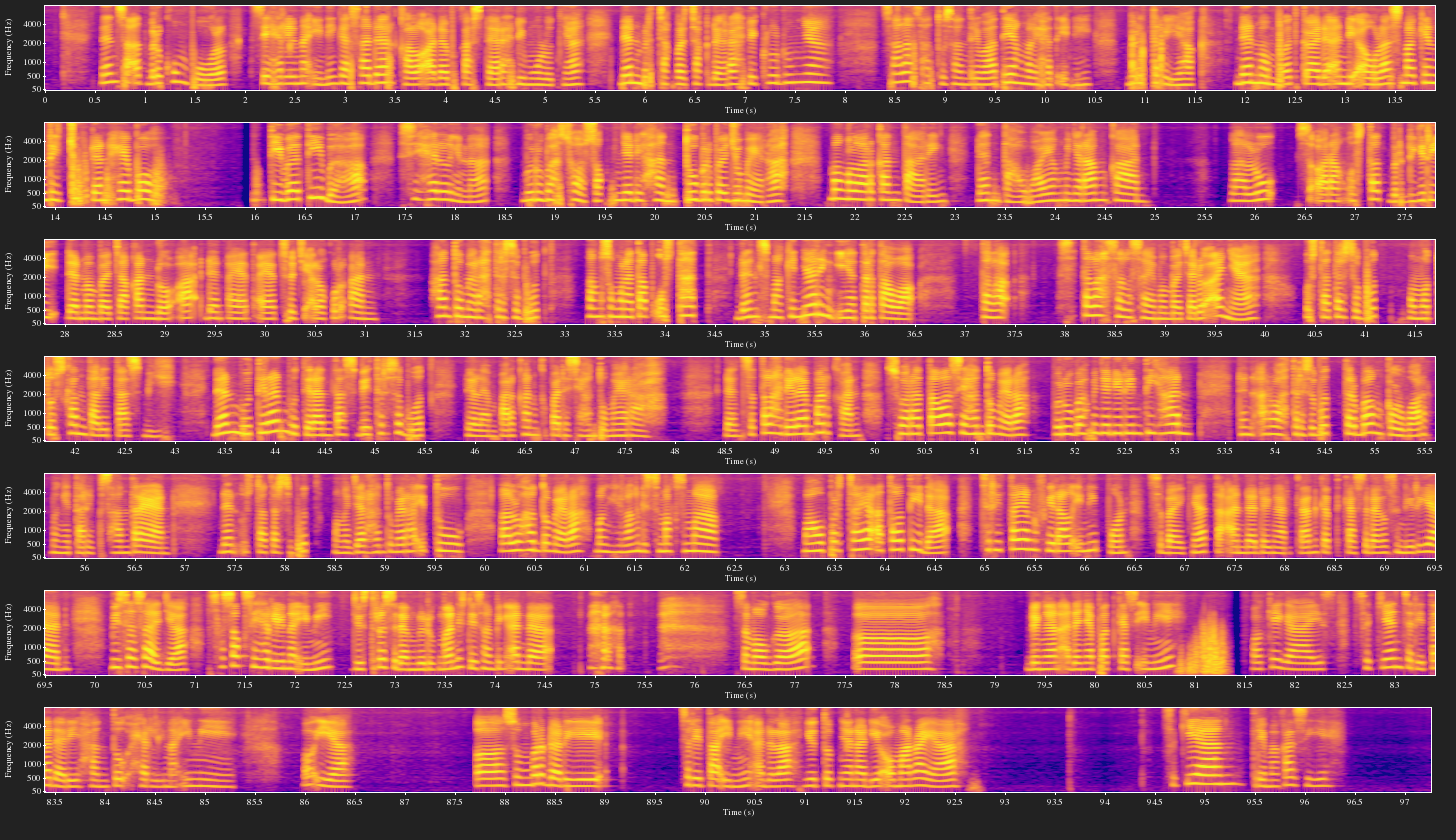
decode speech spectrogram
Dan saat berkumpul, si Herlina ini gak sadar kalau ada bekas darah di mulutnya dan bercak-bercak darah di kerudungnya. Salah satu santriwati yang melihat ini berteriak dan membuat keadaan di aula semakin ricuh dan heboh. Tiba-tiba, si Herlina berubah sosok menjadi hantu berbaju merah, mengeluarkan taring dan tawa yang menyeramkan. Lalu seorang ustadz berdiri dan membacakan doa dan ayat-ayat suci Al-Quran. Hantu merah tersebut langsung menatap ustadz dan semakin nyaring ia tertawa. Setelah, setelah selesai membaca doanya, ustadz tersebut memutuskan tali tasbih dan butiran-butiran tasbih tersebut dilemparkan kepada si hantu merah. Dan setelah dilemparkan, suara tawa si hantu merah berubah menjadi rintihan dan arwah tersebut terbang keluar mengitari pesantren dan ustadz tersebut mengejar hantu merah itu lalu hantu merah menghilang di semak-semak Mau percaya atau tidak, cerita yang viral ini pun sebaiknya tak Anda dengarkan ketika sedang sendirian. Bisa saja sosok si Herlina ini justru sedang duduk manis di samping Anda. Semoga uh, dengan adanya podcast ini Oke guys, sekian cerita dari hantu Herlina ini. Oh iya, uh, sumber dari cerita ini adalah YouTube-nya Nadia Omara ya. Sekian, terima kasih.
